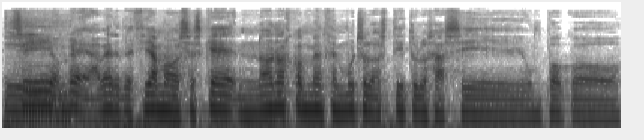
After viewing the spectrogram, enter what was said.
Y- Sí, hombre, a ver, decíamos, es que no nos convencen mucho los títulos así un poco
